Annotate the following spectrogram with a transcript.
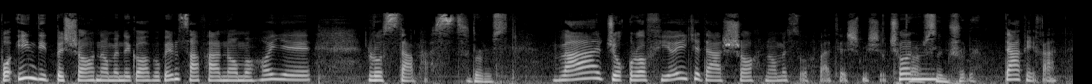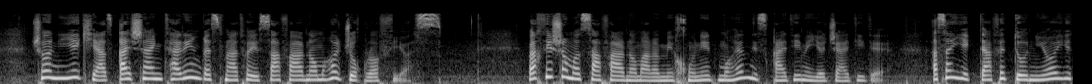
با این دید به شاهنامه نگاه بکنیم سفرنامه های رستم هست. درست. و جغرافیایی که در شاهنامه صحبتش میشه. چون ترسیم شده. دقیقا. چون یکی از قشنگترین قسمت های سفرنامه ها جغرافیاست وقتی شما سفرنامه رو می‌خونید مهم نیست قدیمه یا جدیده. اصلا یک دفعه دنیای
